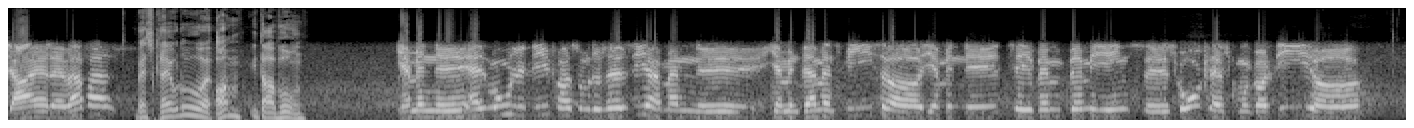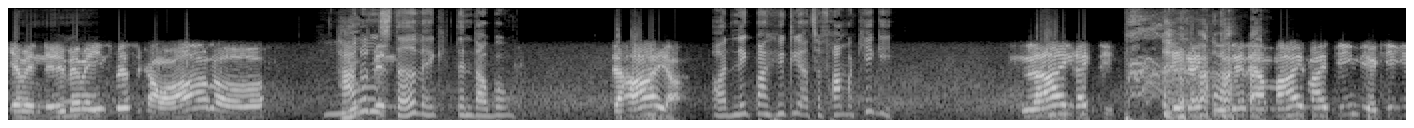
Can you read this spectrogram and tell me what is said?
Jeg er det i hvert fald. Hvad skrev du øh, om i dagbogen? Jamen, øh, alt muligt lige fra, som du selv siger, at man, øh, jamen, hvad man spiser, og jamen, øh, til hvem, hvem i ens øh, skoleklasse kunne man godt lide, og jamen, øh, hvem er ens bedste kammerater, og... Har du den Men- stadigvæk, den dagbog? Det har jeg. Og er den ikke bare hyggelig at tage frem og kigge i? Nej, ikke rigtigt. Ikke rigtigt. Den er meget, meget pinlig at kigge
